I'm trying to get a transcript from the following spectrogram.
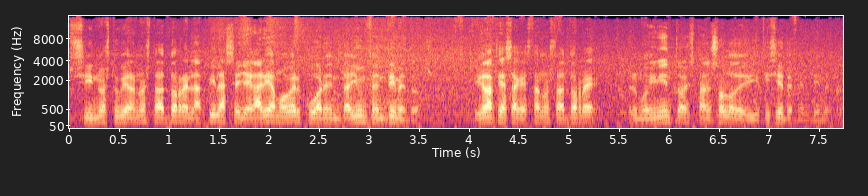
si no estuviera nuestra torre, la pila se llegaría a mover 41 centímetros. Y gracias a que está nuestra torre, el movimiento es tan solo de 17 centímetros.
